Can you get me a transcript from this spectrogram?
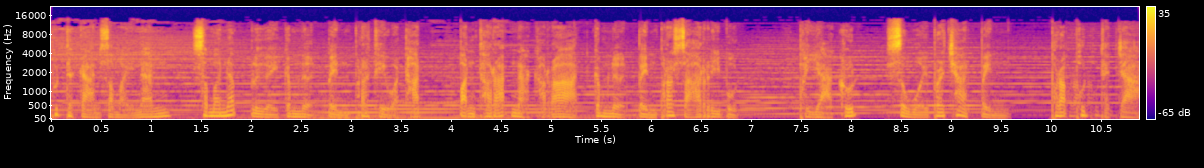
พุทธกาลสมัยนั้น สมณเปลือยกำเนิดเป็นพระเทวทัตปันธรนาคราชกำเนิดเป็นพระสารีบุตรพญาครุฑเสวยพระชาติเป็นพระพุทธเจ้า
